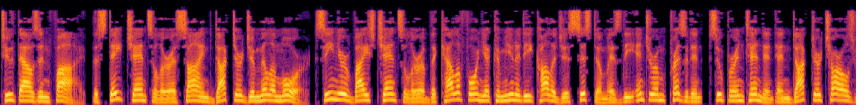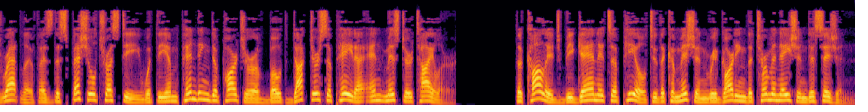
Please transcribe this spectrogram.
2005, the state chancellor assigned Dr. Jamila Moore, senior vice chancellor of the California Community Colleges system as the interim president, superintendent and Dr. Charles Ratliff as the special trustee with the impending departure of both Dr. Cepeda and Mr. Tyler. The college began its appeal to the commission regarding the termination decision.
